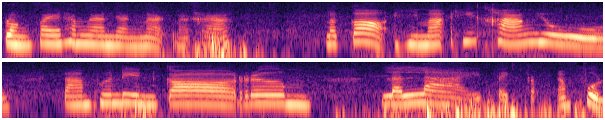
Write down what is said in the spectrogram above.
ปล่องไฟทำงานอย่างหนักนะคะ แล้วก็หิมะที่ค้างอยู่ตามพื้นดินก็เริ่มละลายไปกับน้ำฝน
